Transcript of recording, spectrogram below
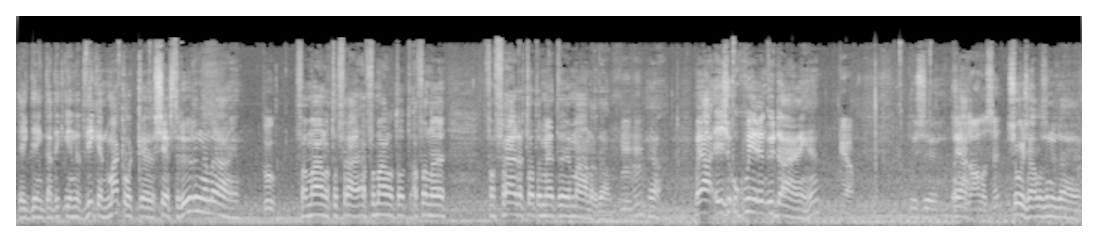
ik denk dat ik in het weekend makkelijk eh 60 uur kan draaien. Poeh. Van maandag tot vrijdag, van maandag tot, of van, eh, van vrijdag tot en met eh, maandag dan. Mhm. Ja. Maar ja, is ook weer een uitdaging, hè? Ja. Dus, eh, nou ja, alles, hè? zo is alles een uitdaging.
